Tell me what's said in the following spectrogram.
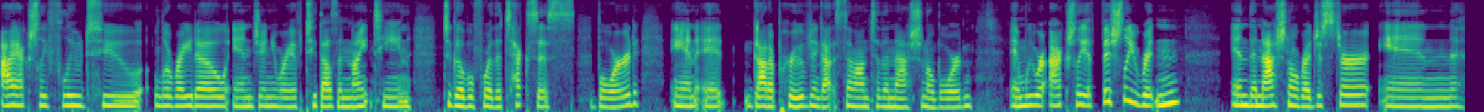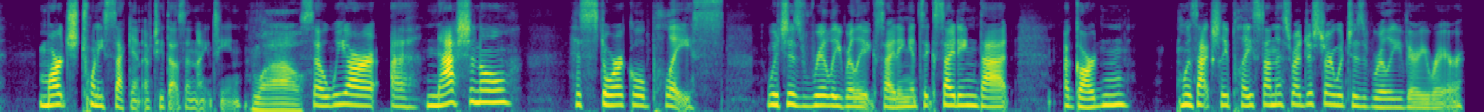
I actually flew to Laredo in January of 2019 to go before the Texas board, and it got approved and got sent on to the national board. And we were actually officially written in the National Register in March 22nd of 2019. Wow. So we are a national historical place, which is really, really exciting. It's exciting that a garden was actually placed on this register, which is really very rare.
